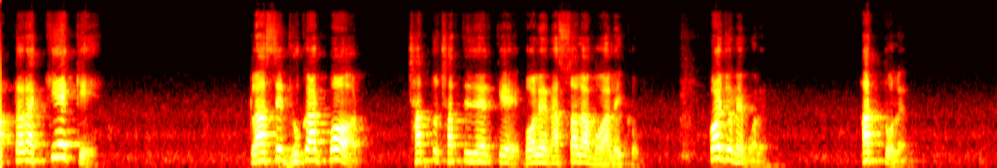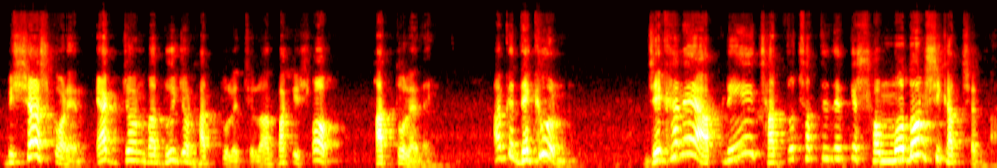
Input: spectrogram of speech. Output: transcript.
আপনারা কে কে? ক্লাসে ঢুকার পর ছাত্রছাত্রীদেরকে বলেন, আসসালামু আলাইকুম। কয়জনে বলেন? হাত তোলেন। বিশ্বাস করেন, একজন বা দুইজন হাত তুলেছিল, আর বাকি সব হাত তোলে নেই আমাকে দেখুন, যেখানে আপনি ছাত্রছাত্রীদেরকে সম্বোধন শিখাচ্ছেন না,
